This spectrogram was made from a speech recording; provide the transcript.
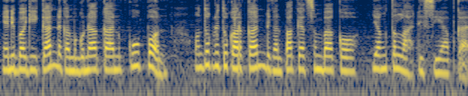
yang dibagikan dengan menggunakan kupon untuk ditukarkan dengan paket sembako yang telah disiapkan.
